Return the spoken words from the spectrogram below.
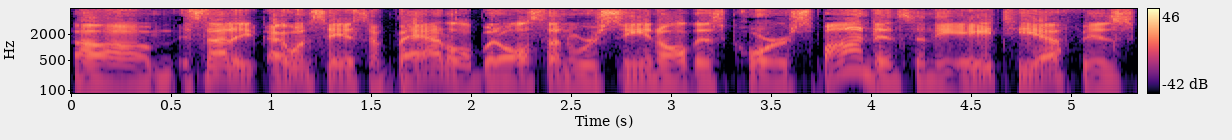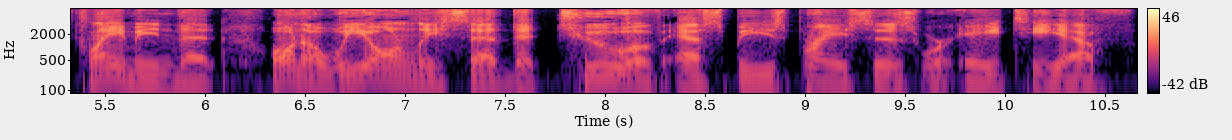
um, it's not a, I wouldn't say it's a battle, but all of a sudden we're seeing all this correspondence, and the ATF is claiming that, oh no, we only said that two of SB's braces were ATF.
